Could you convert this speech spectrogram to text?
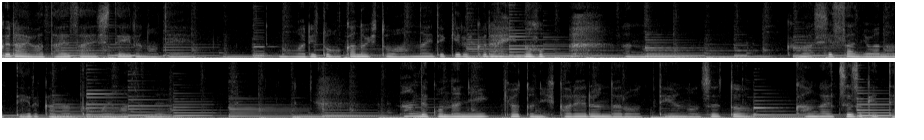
ぐらいは滞在しているのでもう割と他の人を案内できるくらいの あの詳しさにはなっているかなと思いますね。なんでこんなに京都に惹かれるんだろうっていうのをずっと考え続けて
